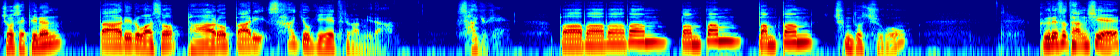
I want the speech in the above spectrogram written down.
조세핀은 파리로 와서 바로 파리 사교계에 들어갑니다. 사교계. 빠바바밤 빰빰 빰빰 춤도 추고 그래서 당시에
